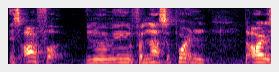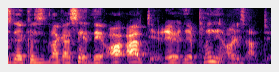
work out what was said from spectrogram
It's our fault. You know what I mean for not supporting the artists that because like I said, they are out there. There there are plenty of artists out there.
